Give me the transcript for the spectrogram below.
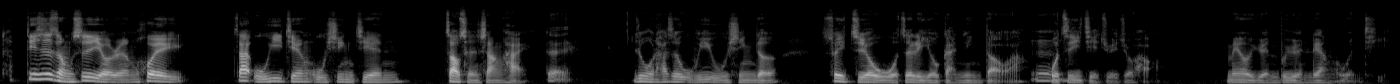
第四种是有人会在无意间、无心间造成伤害。对，如果他是无意无心的，所以只有我这里有感应到啊，嗯、我自己解决就好，没有原不原谅的问题，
